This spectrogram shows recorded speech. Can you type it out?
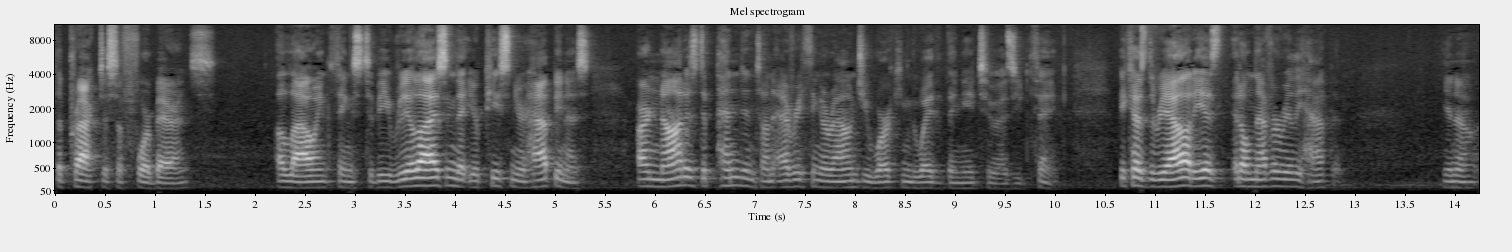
the practice of forbearance, allowing things to be, realizing that your peace and your happiness are not as dependent on everything around you working the way that they need to as you'd think because the reality is it'll never really happen. You know,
